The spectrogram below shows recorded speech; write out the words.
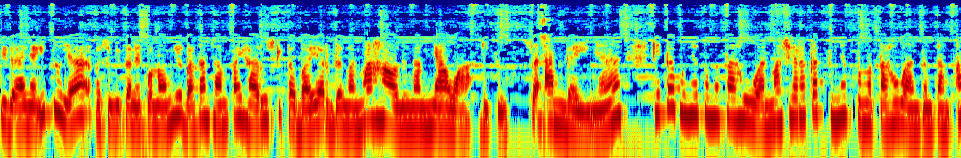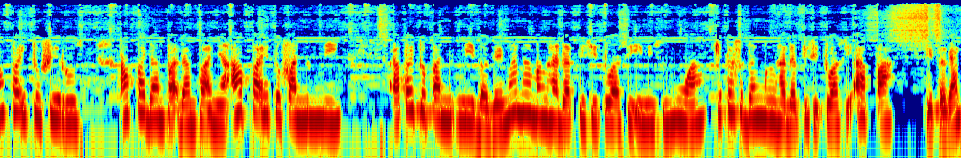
tidak hanya itu ya kesulitan ekonomi bahkan sampai harus kita bayar dengan mahal dengan nyawa gitu. Seandainya kita punya pengetahuan, masyarakat punya pengetahuan tentang apa itu virus, apa dampak-dampaknya, apa itu pandemi. Apa itu pandemi? Bagaimana menghadapi situasi ini semua? Kita sedang menghadapi situasi apa? Gitu kan?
